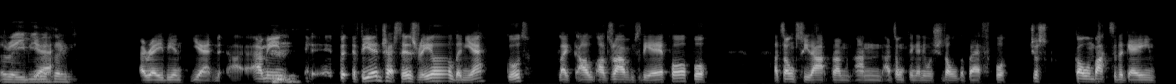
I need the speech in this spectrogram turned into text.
Arabian, yeah. I think. Arabian, yeah. I mean, if, the, if the interest is real, then yeah, good. Like I'll, I'll drive him to the airport, but I don't see that, and, and I don't think anyone should hold their breath. But just going back to the game,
